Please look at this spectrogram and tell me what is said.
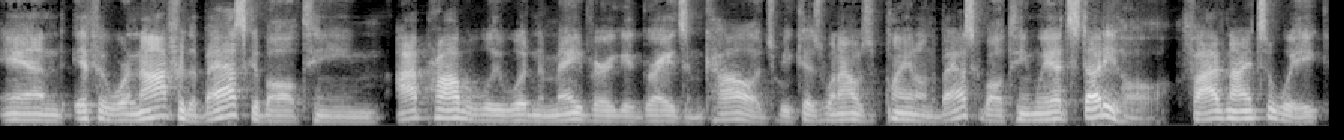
And if it were not for the basketball team, I probably wouldn't have made very good grades in college because when I was playing on the basketball team, we had study hall five nights a week,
